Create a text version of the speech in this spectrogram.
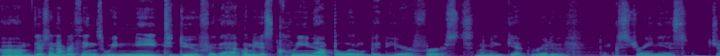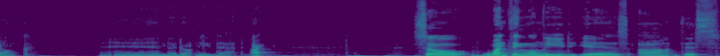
Um, there's a number of things we need to do for that. Let me just clean up a little bit here first. Let me get rid of extraneous junk. And I don't need that. All right. So one thing we'll need is uh, this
